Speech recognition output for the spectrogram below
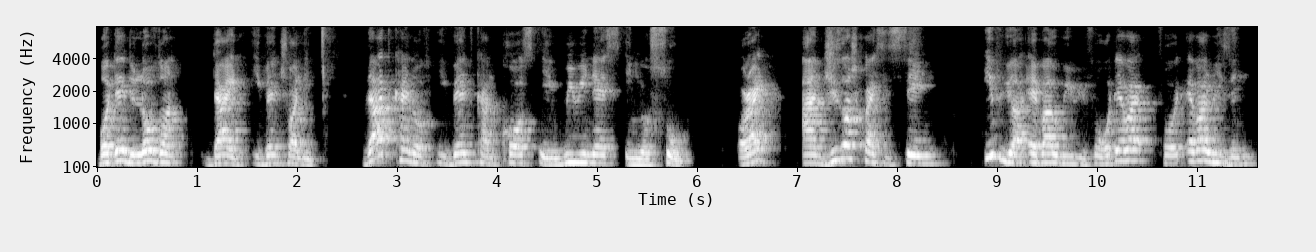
but then the loved one died eventually. That kind of event can cause a weariness in your soul. All right. And Jesus Christ is saying, if you are ever weary for whatever for whatever reason,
